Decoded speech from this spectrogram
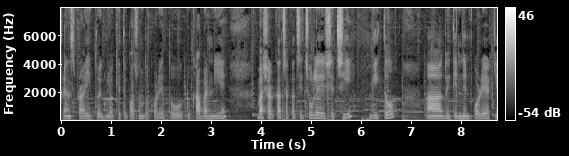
ফ্রেঞ্চ ফ্রাই তো এগুলো খেতে পছন্দ করে। তো একটু খাবার নিয়ে বাসার কাছাকাছি চলে এসেছি। এই তো দুই তিন দিন পরে আর কি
